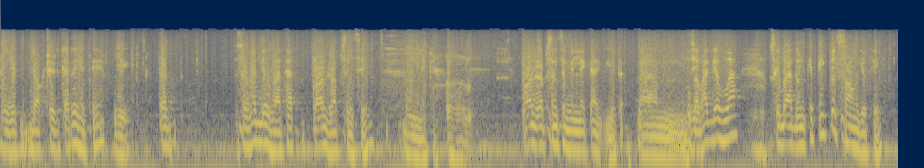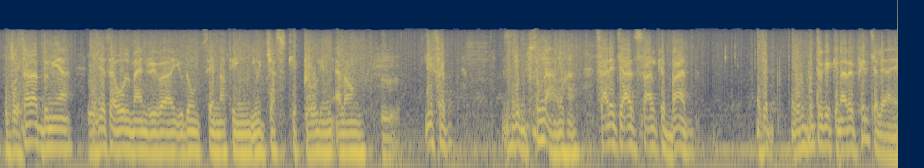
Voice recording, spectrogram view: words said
जब डॉक्टरेट कर रहे थे। जी। तब सौभाग्य हुआ था पॉल रॉबसन से मिलने का। पॉल रॉबसन से मिलने का ये सौभाग्य हुआ। उसके बाद उनके पीपल सॉन्ग जो थे सारा दुनिया जैसा old man river you don't say nothing you just keep rolling along ये सब जब सुना वहाँ साढ़े चार साल के बाद जब ब्रह्मपुत्र के किनारे फिर चले आए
